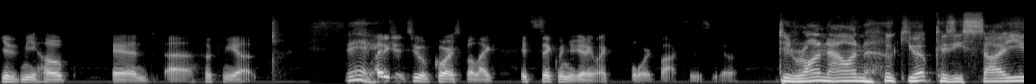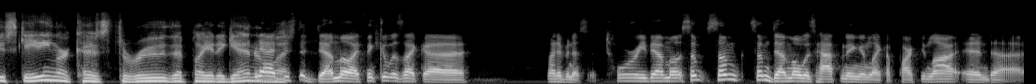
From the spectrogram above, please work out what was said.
give me hope and uh, hook me up. Sick. Played again too, of course, but like it's sick when you're getting like board boxes, you know. Did Ron Allen hook you up because he saw you skating, or because through the play it again, yeah, what? just a demo. I think it was like a might have been a Satori demo. Some some some demo was happening in like a parking lot, and uh,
